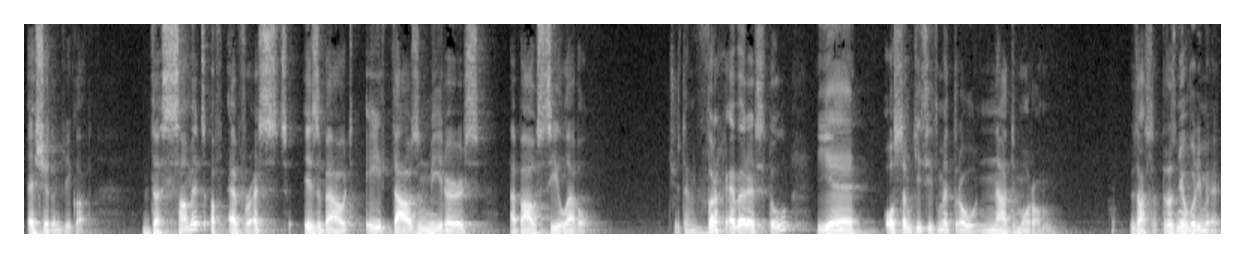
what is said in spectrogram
Ešte ten príklad. The summit of Everest is about 8,000 meters above sea level. Čiže ten vrch Everestu je 8000 metrov nad morom. Zase, teraz nehovoríme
